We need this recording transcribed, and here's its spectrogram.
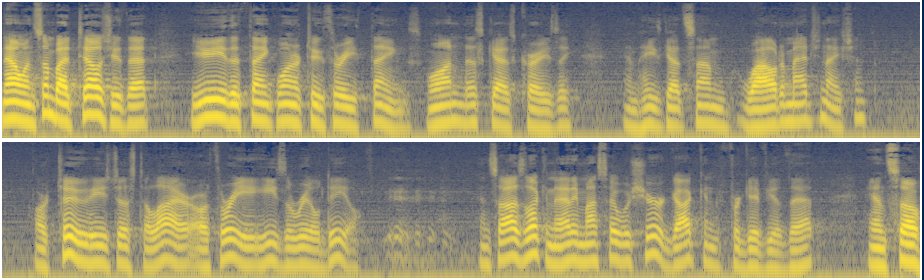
Now, when somebody tells you that, you either think one or two, three things. One, this guy's crazy and he's got some wild imagination. Or two, he's just a liar. Or three, he's the real deal. And so I was looking at him. I said, Well, sure, God can forgive you of that. And so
